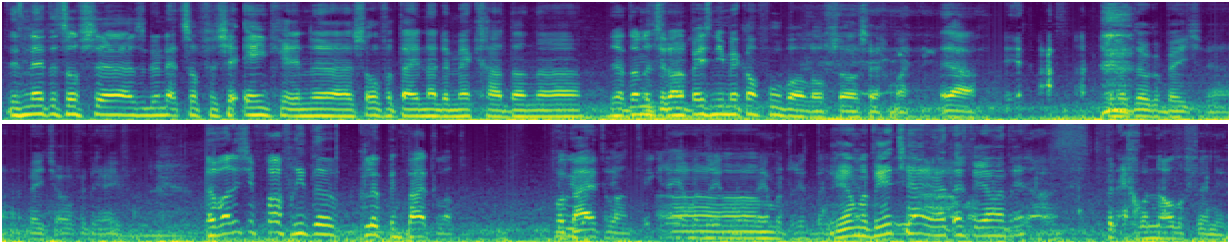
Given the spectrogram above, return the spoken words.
het is net alsof ze, ze doen net alsof als je één keer in eh, zoveel tijd naar de Mac gaat, dan, eh, Ja, dan dat je dan opeens niet meer kan voetballen of zo, zeg maar. Ja, ik vind dat ook een beetje, eh, een beetje overdreven. En wat is je favoriete club in het buitenland? Het buitenland? Ik Real Madrid. Ehm, Real Madrid ben ik. Real Madrid, ja? Je bent echt. Real Madrid? Ja, ik ben echt Ronaldo-fan. ik.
